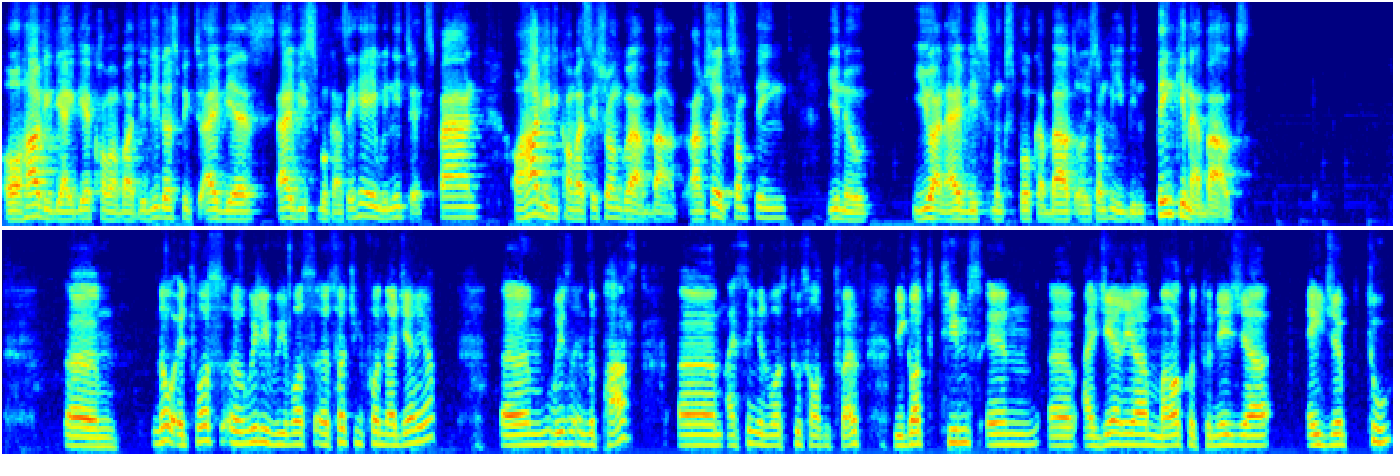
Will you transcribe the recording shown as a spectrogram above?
or how did the idea come about? Did you just speak to IVS IV Smoke and say hey we need to expand or how did the conversation go about? I'm sure it's something you know you and IV Smoke spoke about or something you've been thinking about. Um, no, it was uh, really we was uh, searching for Nigeria um, reason in the past. Um, I think it was 2012. We got teams in uh, Algeria, Morocco, Tunisia, Egypt too.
